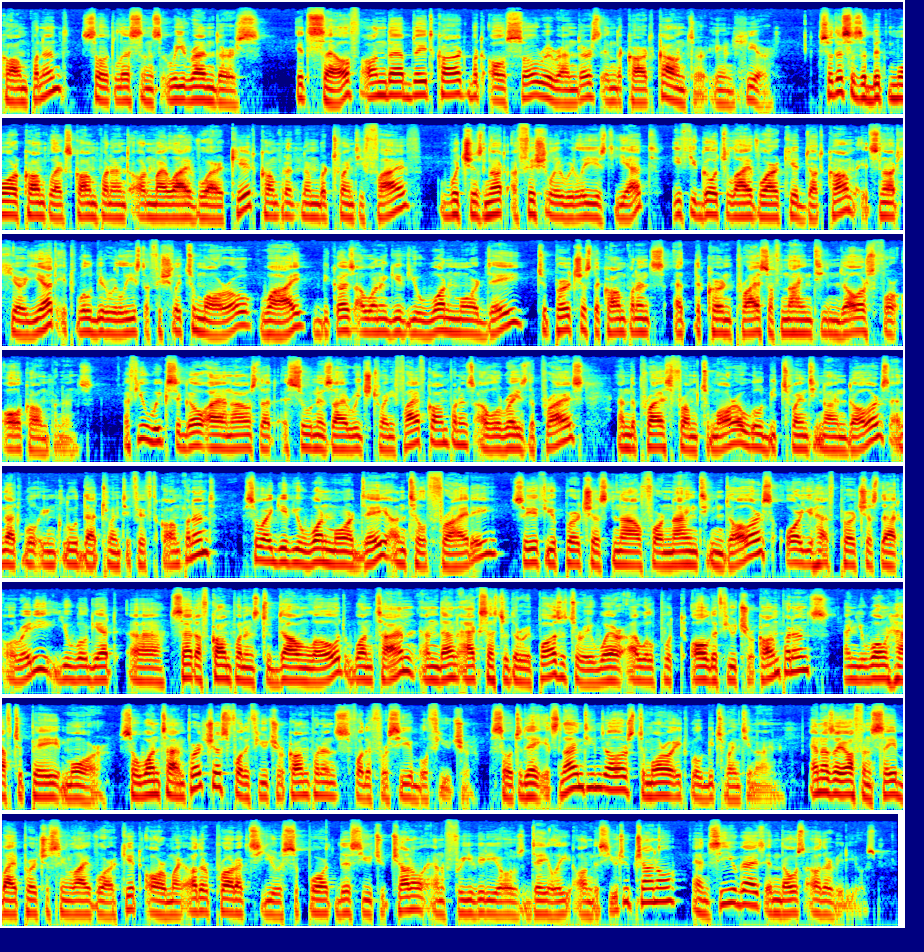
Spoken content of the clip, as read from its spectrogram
component. So it listens, re-renders itself on the update card, but also re-renders in the card counter in here. So this is a bit more complex component on my Livewire kit, component number 25 which is not officially released yet. If you go to livewirekit.com, it's not here yet. It will be released officially tomorrow. Why? Because I want to give you one more day to purchase the components at the current price of $19 for all components. A few weeks ago, I announced that as soon as I reach 25 components, I will raise the price. and the price from tomorrow will be $29 and that will include that 25th component. So I give you one more day until Friday. So if you purchased now for $19 or you have purchased that already, you will get a set of components to download one time and then access to the repository where I will put all the future components and you won't have to pay more. So one time purchase for the future components for the foreseeable future. So today it's $19, tomorrow it will be 29. and as I often say, by purchasing LiveWire Kit or my other products, you support this YouTube channel and free videos daily on this YouTube channel. And see you guys in those other videos.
